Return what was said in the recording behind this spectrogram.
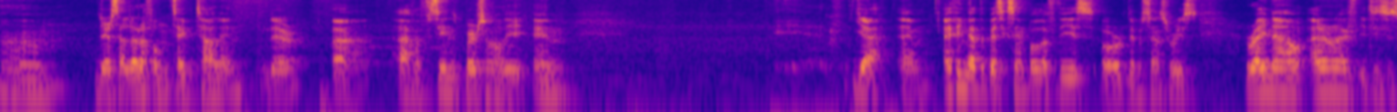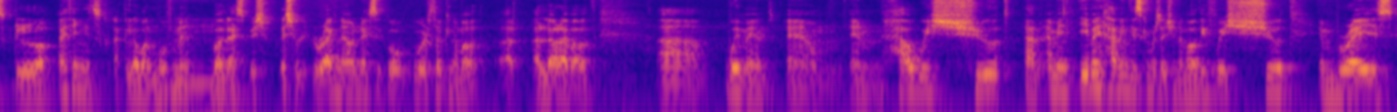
um, there's a lot of untapped talent there uh, i've seen it personally and yeah um, i think that the best example of this or the best answer is right now i don't know if it is glo- i think it's a global movement Mm. but especially right now in mexico we're talking about a, a lot about um, women um, and how we should um, i mean even having this conversation about if we should embrace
